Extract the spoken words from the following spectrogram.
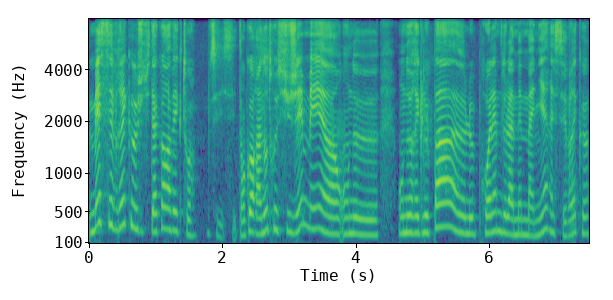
Mais c'est vrai que je suis d'accord avec toi. C'est encore un autre sujet, mais on, ne, on ne règle pas le problème de la même manière. Et c'est vrai que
